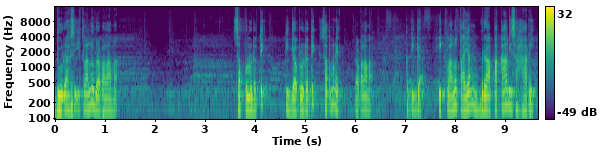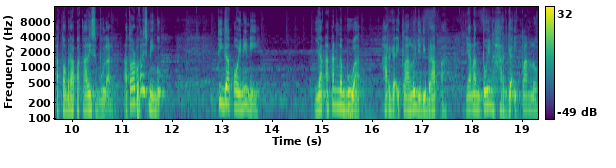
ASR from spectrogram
durasi iklan lu berapa lama? 10 detik, 30 detik, 1 menit, berapa lama? Ketiga, iklan lu tayang berapa kali sehari atau berapa kali sebulan atau berapa kali seminggu? Tiga poin ini yang akan ngebuat harga iklan lu jadi berapa. Yang nentuin harga iklan lu.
